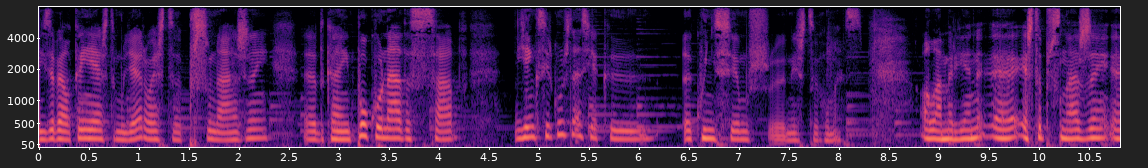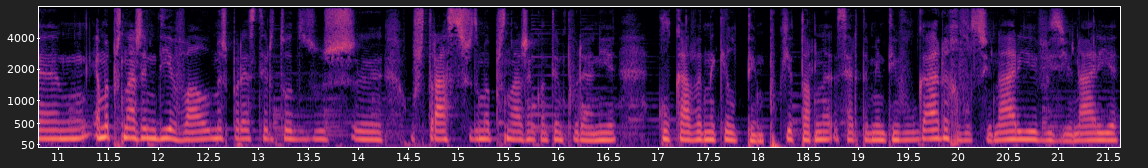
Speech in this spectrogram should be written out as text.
Isabel, quem é esta mulher, ou esta personagem, de quem pouco ou nada se sabe, e em que circunstância é que a conhecemos neste romance? Olá, Mariana. Esta personagem é uma personagem medieval, mas parece ter todos os, os traços de uma personagem contemporânea colocada naquele tempo, que a torna certamente invulgar, revolucionária, visionária,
